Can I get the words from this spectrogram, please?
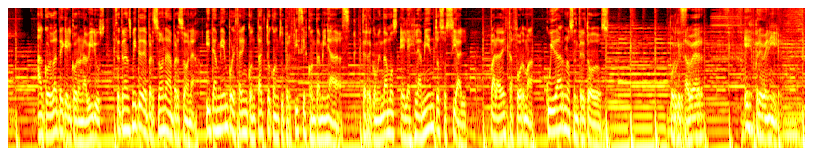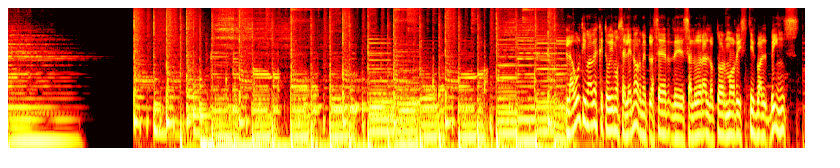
Acordate que el coronavirus se transmite de persona a persona y también por estar en contacto con superficies contaminadas. Te recomendamos el aislamiento social para de esta forma cuidarnos entre todos. Porque saber es prevenir. La última vez que tuvimos el enorme placer de saludar al doctor Morris Tidball Bings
